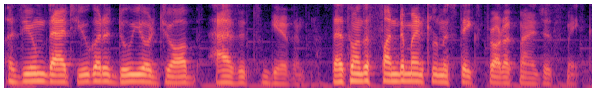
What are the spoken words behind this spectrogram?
assume that you got to do your job as it's given. That's one of the fundamental mistakes product managers make.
